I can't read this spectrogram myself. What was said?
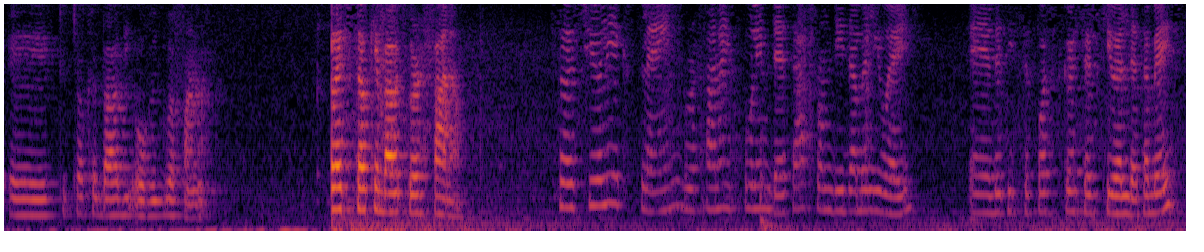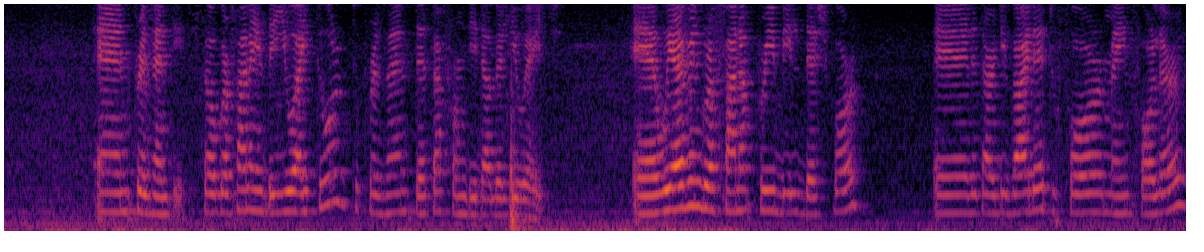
uh, to talk about the oVirt Grafana. Let's talk about Grafana. So as Shirly explained, Grafana is pulling data from DWH, uh, that it's a Postgres SQL database. And present it. So Grafana is the UI tool to present data from DWH. Uh, we have in Grafana pre-built dashboard uh, that are divided to four main folders,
